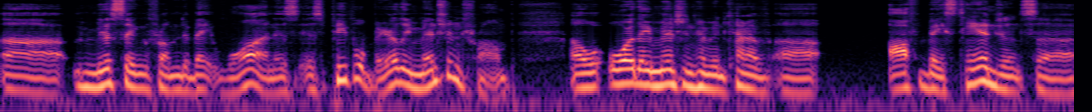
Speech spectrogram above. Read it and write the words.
uh, missing from debate one is is people barely mention Trump, uh, or they mention him in kind of uh, off base tangents, uh,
